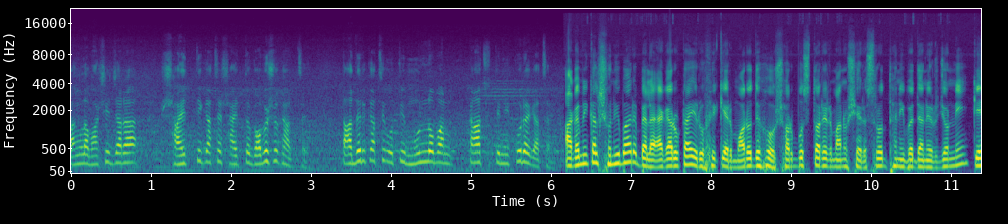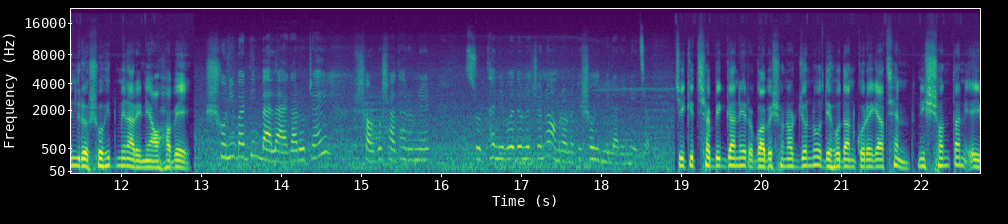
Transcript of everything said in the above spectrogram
বাংলাভাষীর যারা সাহিত্যিক আছে সাহিত্য গবেষক আছে তাদের কাছে অতি মূল্যবান কাজ তিনি করে গেছেন। আগামীকাল শনিবার বেলা এগারোটায় রফিকের মরদেহ সর্বস্তরের মানুষের শ্রদ্ধা নিবেদনের জন্য কেন্দ্রীয় শহীদ মিনারে নেওয়া হবে। শনিবার দিন বেলা এগারোটায় সর্বসাধারণের শ্রদ্ধা নিবেদনের জন্য আমরা ওনাকে শহীদ মিনারে নিয়ে যাব। চিকিৎসা বিজ্ঞানের গবেষণার জন্য দেহদান করে গেছেন নিঃসন্তান এই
